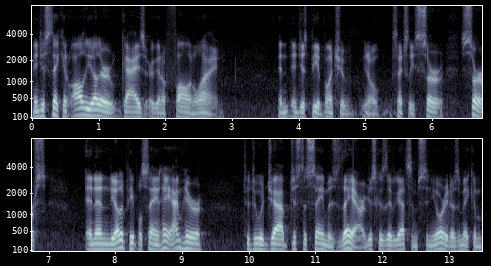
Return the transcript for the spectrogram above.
and just thinking all the other guys are going to fall in line and, and just be a bunch of you know essentially ser- serfs, and then the other people saying, "Hey, I'm here to do a job just the same as they are. Just because they've got some seniority doesn't make them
